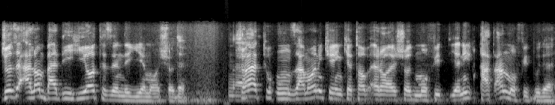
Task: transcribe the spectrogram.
جز الان بدیهیات زندگی ما شده. نه. شاید تو اون زمانی که این کتاب ارائه شد مفید یعنی قطعا مفید بوده.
